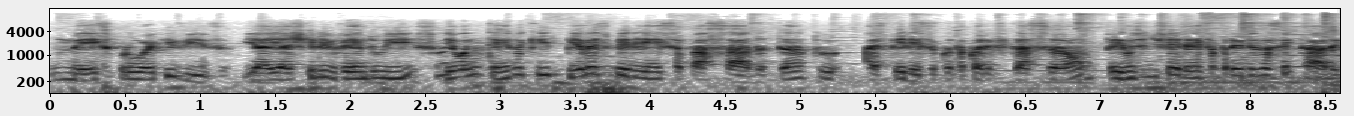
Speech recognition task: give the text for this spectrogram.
um mês para o Work Visa. E aí acho que ele vendo isso, eu entendo que pela experiência passada, tanto a experiência quanto a qualificação, fez muita diferença para eles aceitarem.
